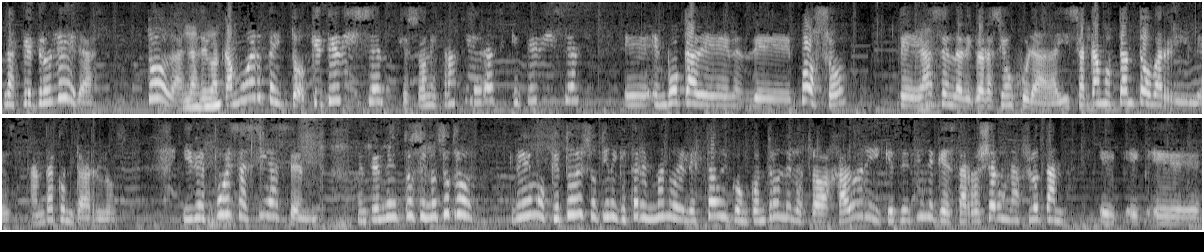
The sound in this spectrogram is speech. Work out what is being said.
las petroleras, todas, las de vaca muerta y todo, que te dicen, que son extranjeras, que te dicen eh, en boca de, de pozo, te hacen la declaración jurada y sacamos tantos barriles, anda a contarlos. Y después así hacen, ¿entendés? Entonces nosotros creemos que todo eso tiene que estar en manos del Estado y con control de los trabajadores y que se tiene que desarrollar una flota eh, eh, eh,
